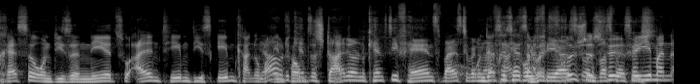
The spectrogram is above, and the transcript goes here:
Presse und diese Nähe zu allen Themen, die es geben kann. Um Ja, und du kennst das Stadion und du kennst die Fans, weißt du, wenn Und du das ist jetzt und was für, für jemanden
